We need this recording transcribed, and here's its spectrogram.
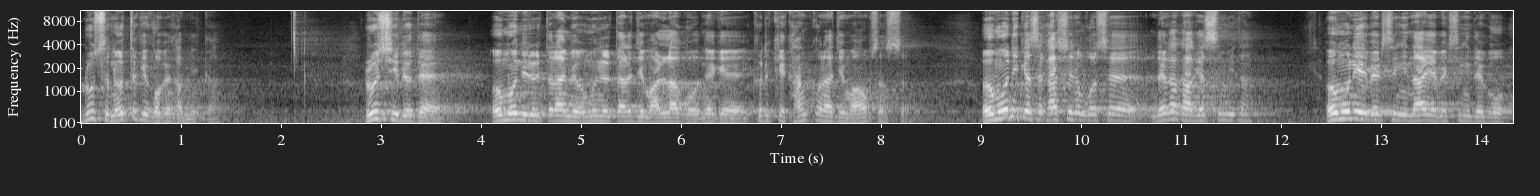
루스는 어떻게 고백합니까? 루시 이르되 어머니를 떠나며 어머니를 따르지 말라고 내게 그렇게 강권하지 마옵소서. 어머니께서 가시는 곳에 내가 가겠습니다. 어머니의 백성이 나의 백성이 되고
